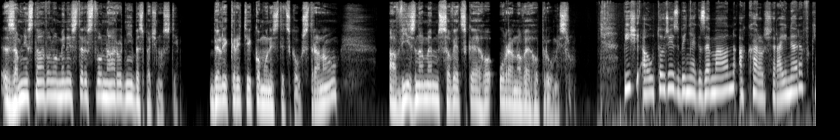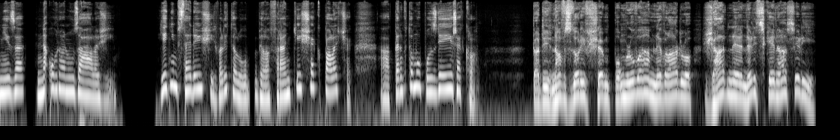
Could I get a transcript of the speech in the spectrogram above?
zaměstnávalo Ministerstvo národní bezpečnosti. Byli kryti komunistickou stranou a významem sovětského uranového průmyslu. Píší autoři Zbyněk Zeman a Karl Schreiner v knize Na uranu záleží. Jedním z tehdejších velitelů byl František Paleček a ten k tomu později řekl – Tady navzdory všem pomluvám nevládlo žádné nelidské násilí,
